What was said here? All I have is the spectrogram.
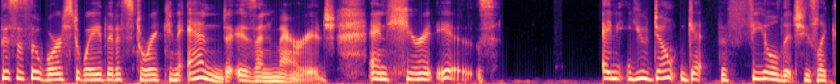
this is the worst way that a story can end is in marriage. And here it is. And you don't get the feel that she's like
